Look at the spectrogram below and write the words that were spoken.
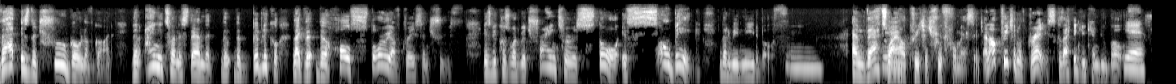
that is the true goal of God, then I need to understand that the, the biblical, like the, the whole story of grace and truth, is because what we're trying to restore is so big that we need both. Mm. And that's yeah. why I'll preach a truthful message. And I'll preach it with grace because I think you can do both. Yes.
